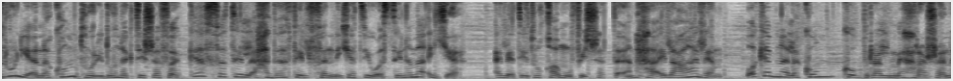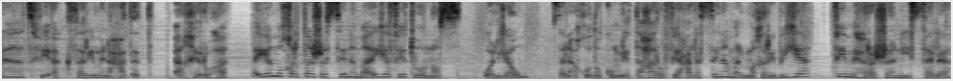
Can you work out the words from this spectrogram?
أخبروني أنكم تريدون اكتشاف كافة الأحداث الفنية والسينمائية التي تقام في شتى أنحاء العالم. وكبنا لكم كبرى المهرجانات في أكثر من عدد. آخرها أيام قرطاج السينمائية في تونس. واليوم سنأخذكم للتعرف على السينما المغربية في مهرجان سلا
